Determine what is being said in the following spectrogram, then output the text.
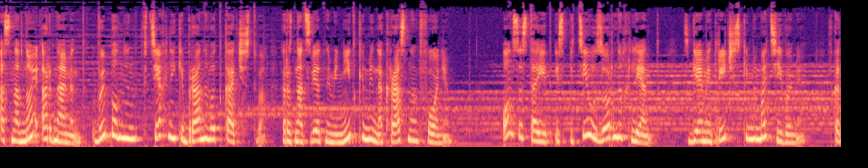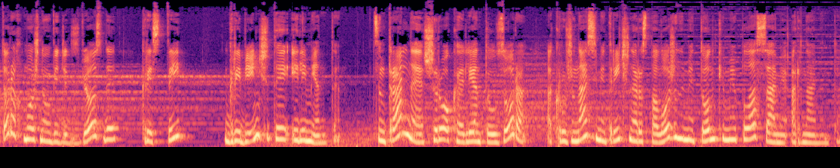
Основной орнамент выполнен в технике бранного ткачества разноцветными нитками на красном фоне. Он состоит из пяти узорных лент с геометрическими мотивами, в которых можно увидеть звезды, кресты, гребенчатые элементы. Центральная широкая лента узора окружена симметрично расположенными тонкими полосами орнамента.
